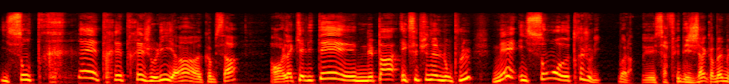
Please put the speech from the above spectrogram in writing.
Ils sont très, très, très jolis, hein, comme ça. Alors la qualité n'est pas exceptionnelle non plus, mais ils sont euh, très jolis. Voilà, et ça fait déjà quand même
